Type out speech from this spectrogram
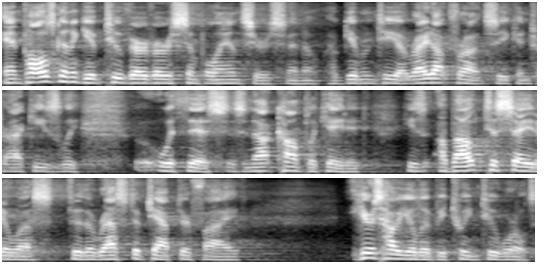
And Paul's going to give two very, very simple answers, and I'll, I'll, give them to you right up front so you can track easily uh, with this. It's not complicated. He's about to say to us through the rest of chapter 5 here's how you live between two worlds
